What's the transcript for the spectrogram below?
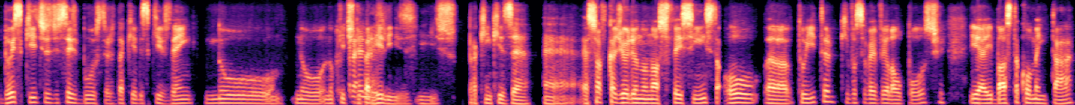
dois kits de seis boosters, daqueles que vem no, no, no kit de pré-release. Isso, para quem quiser. É, é, só ficar de olho no nosso Face Insta ou uh, Twitter, que você vai ver lá o post, e aí basta comentar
